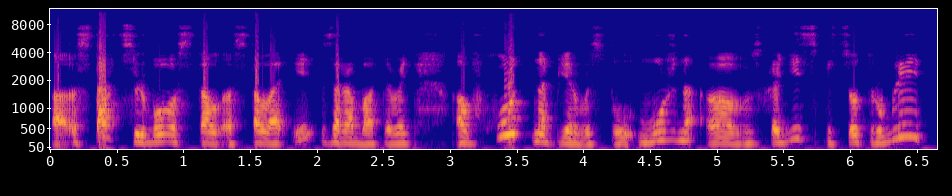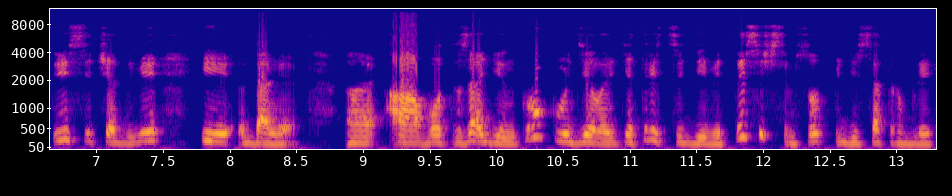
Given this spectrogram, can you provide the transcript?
а, старт с любого стола, и зарабатывать. А вход на первый стол можно сходить с 500 рублей, 1000, 2 и далее. А, а вот за один круг вы делаете 39 750 рублей.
